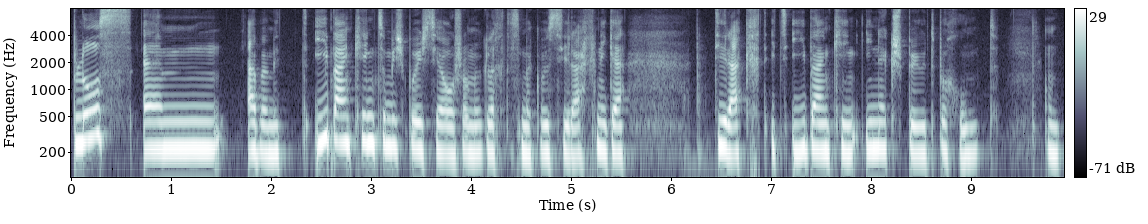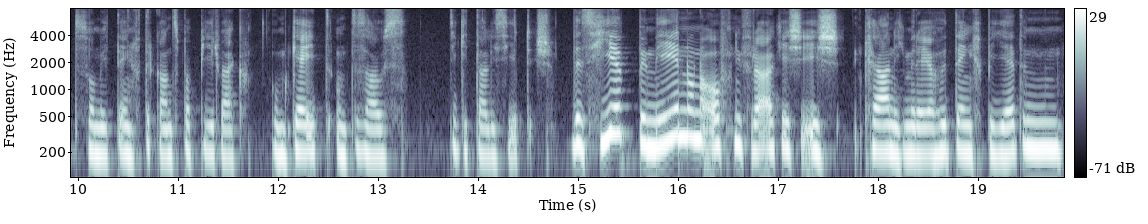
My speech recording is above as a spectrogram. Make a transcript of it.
Plus, ähm, eben mit E-Banking zum Beispiel ist es ja auch schon möglich, dass man gewisse Rechnungen direkt ins E-Banking eingespielt bekommt und somit eigentlich der ganze Papierweg umgeht und das alles digitalisiert ist. Was hier bei mir noch eine offene Frage ist, ist, keine Ahnung, wir haben ja heute eigentlich bei jedem,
